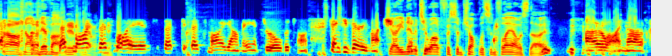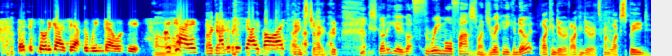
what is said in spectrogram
Ah, No, never. that's never, why. never, that's never. why I answered that, that's my um, answer all the time. Thank you very much. Joe, you're never Thank too you. old for some chocolates and flowers, though. Oh, I know. But it sort of goes out the window a bit. Oh. Okay. Okay. Have a good day, guys. Thanks, Joe. Good. Scotty, you've got three more fast ones. You reckon you can do it? I can do it. I can do it. It's one like speed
